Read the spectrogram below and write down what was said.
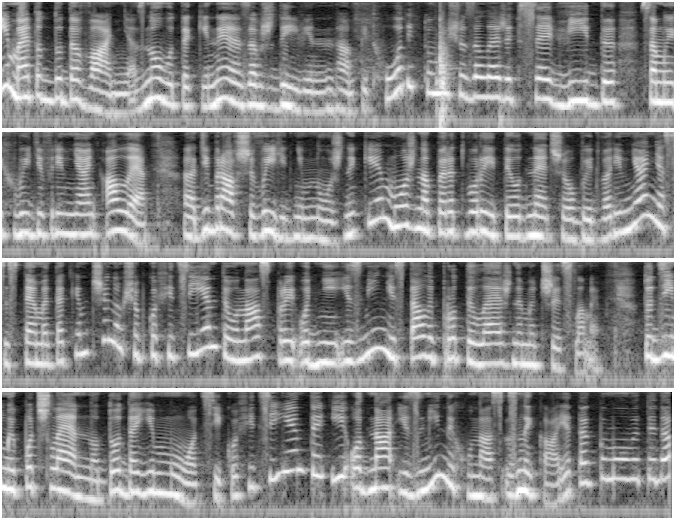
І метод додавання. Знову таки, не завжди він нам підходить, тому що залежить все від самих видів рівнянь, але е, дібравши вигідні множники, можна перетворити одне чи обидва рівняння системи таким чином, щоб коефіцієнти у нас при одній із змінній стали протилежними числами. Тоді ми почленно додаємо ці коефіцієнти, і одна із змінних у нас зникає, так би мовити, да?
